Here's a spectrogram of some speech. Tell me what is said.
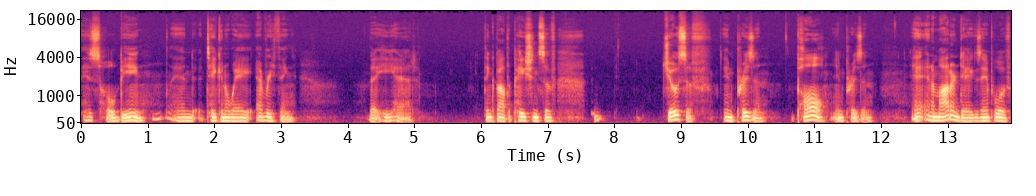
his whole being and taken away everything that he had. Think about the patience of Joseph in prison, Paul in prison, and a modern day example of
